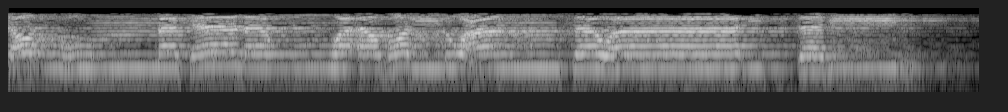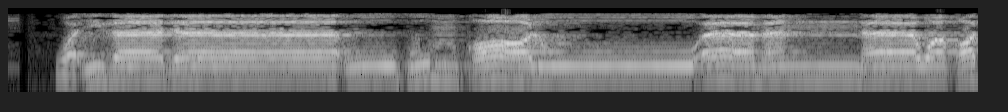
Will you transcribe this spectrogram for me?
شر مكانا وأضل عن سواء السبيل وإذا جاءوكم قالوا وقد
